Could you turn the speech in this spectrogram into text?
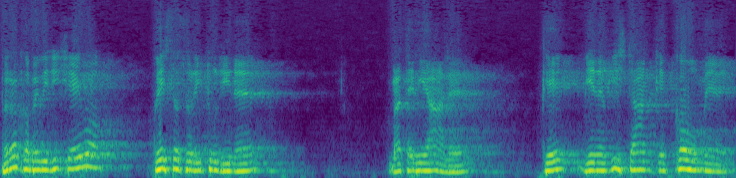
Però come vi dicevo, questa solitudine materiale che viene vista anche come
